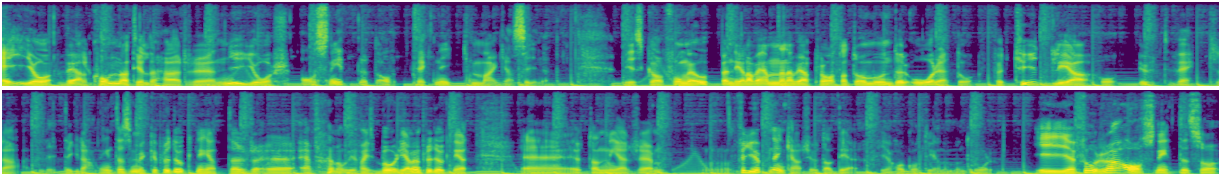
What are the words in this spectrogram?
Hej och välkomna till det här eh, nyårsavsnittet av Teknikmagasinet. Vi ska fånga upp en del av ämnena vi har pratat om under året och förtydliga och utveckla lite grann. Inte så mycket produktnyheter, eh, även om vi faktiskt börjar med produktnyhet, eh, utan mer eh, mm, fördjupning kanske utav det vi har gått igenom under året. I förra avsnittet så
